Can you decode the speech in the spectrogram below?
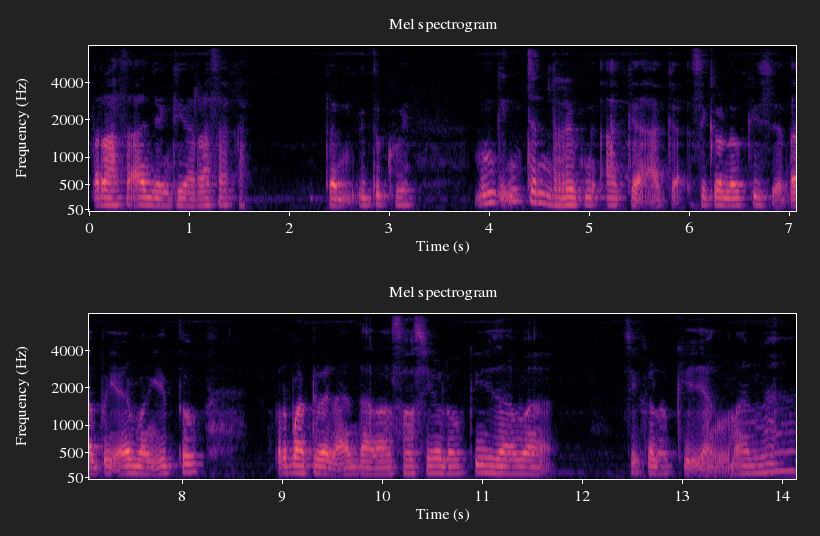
perasaan yang dia rasakan. Dan itu gue mungkin cenderung agak-agak psikologis ya tapi emang itu perpaduan antara sosiologi sama psikologi yang mana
